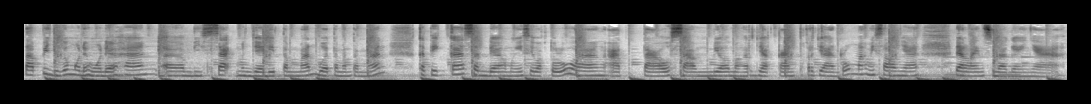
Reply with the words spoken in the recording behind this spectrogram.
Tapi juga mudah-mudahan uh, bisa menjadi teman buat teman-teman Ketika sedang mengisi waktu luang Atau sambil mengerjakan pekerjaan rumah misalnya Dan lain sebagainya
